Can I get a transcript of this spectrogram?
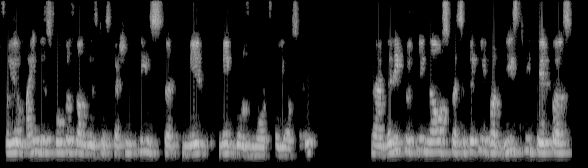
So your mind is focused on this discussion. Please uh, make, make those notes for yourself. Uh, very quickly now, specifically for these three papers,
